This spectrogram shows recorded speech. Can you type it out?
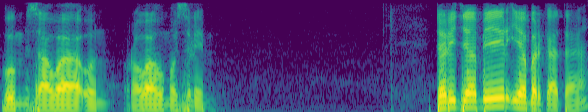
hum sawaun rawahu Muslim dari Jabir ia berkata,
